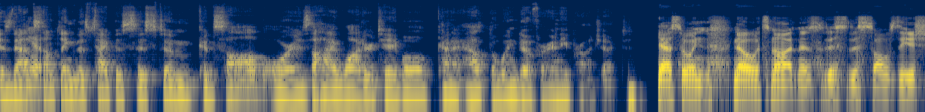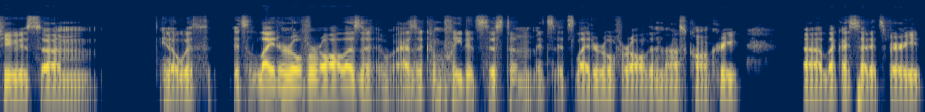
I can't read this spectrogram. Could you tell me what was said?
Is that yeah. something this type of system could solve, or is the high water table kind of out the window for any project? Yeah, so in, no, it's not. This, this, this solves the issue. Is um, you know, with it's lighter overall as a as a completed system. It's it's lighter overall than mass concrete. Uh, like I said, it's very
